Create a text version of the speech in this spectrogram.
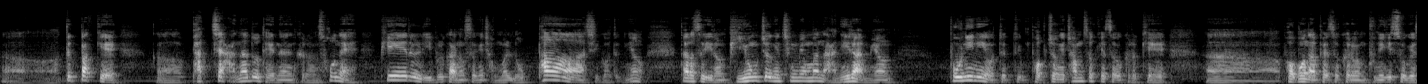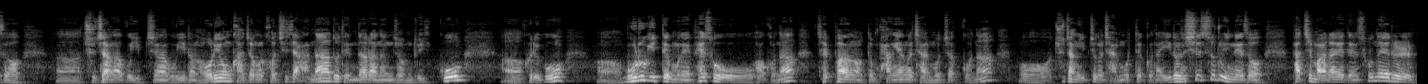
어, 뜻밖의 어, 받지 않아도 되는 그런 손해, 피해를 입을 가능성이 정말 높아지거든요. 따라서 이런 비용적인 측면만 아니라면 본인이 어쨌든 법정에 참석해서 그렇게 어, 법원 앞에서 그런 분위기 속에서 어, 주장하고 입증하고 이런 어려운 과정을 거치지 않아도 된다라는 점도 있고 어, 그리고 어, 모르기 때문에 패소하거나 재판 어떤 방향을 잘못 잡거나 뭐 주장 입증을 잘못했거나 이런 실수로 인해서 받지 말아야 되는 손해를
